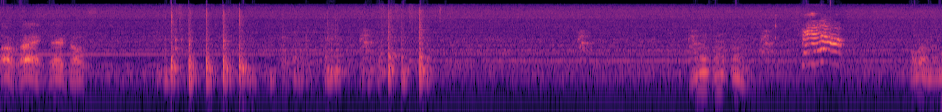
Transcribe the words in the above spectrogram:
All right, there it goes. Mm-mm-mm. Hold on, man.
